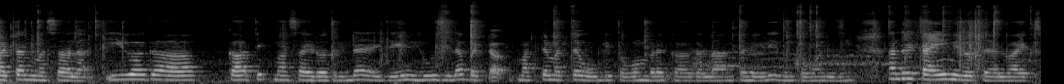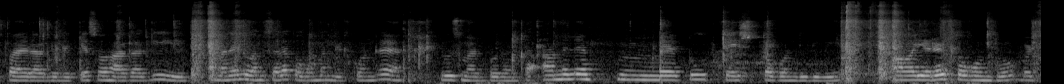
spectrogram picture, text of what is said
ಮಟನ್ ಮಸಾಲ. ಇವಾಗ ಕಾರ್ತಿಕ್ ಮಾಸ ಇರೋದ್ರಿಂದ ಇದೇನು ಯೂಸ್ ಇಲ್ಲ ಬಟ್ ಮತ್ತೆ ಮತ್ತೆ ಹೋಗಿ ತೊಗೊಂಬರೋಕ್ಕಾಗಲ್ಲ ಅಂತ ಹೇಳಿ ಇದನ್ನು ತೊಗೊಂಡಿದ್ದೀನಿ ಅಂದರೆ ಟೈಮ್ ಇರುತ್ತೆ ಅಲ್ವಾ ಎಕ್ಸ್ಪೈರ್ ಆಗೋದಕ್ಕೆ ಸೊ ಹಾಗಾಗಿ ಮನೇಲಿ ಒಂದು ಸಲ ತೊಗೊಂಬಂದು ಇಟ್ಕೊಂಡ್ರೆ ಯೂಸ್ ಮಾಡ್ಬೋದು ಅಂತ. ಆಮೇಲೆ ಟೂತ್ ಪೇಸ್ಟ್ ತೊಗೊಂಡಿದ್ದೀವಿ ಎರಡು ತೊಗೊಂಡ್ರು ಬಟ್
